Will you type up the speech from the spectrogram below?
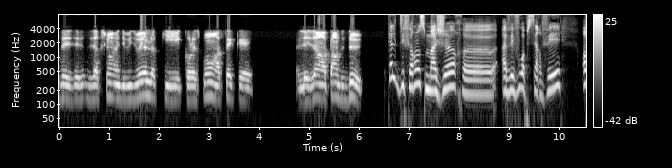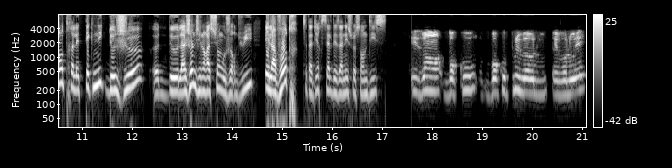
des, actions individuelles qui correspondent à ce que les gens attendent d'eux. Quelle différence majeure euh, avez-vous observé entre les techniques de jeu euh, de la jeune génération aujourd'hui et la vôtre, c'est-à-dire celle des années 70 Ils ont beaucoup, beaucoup plus évolué.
